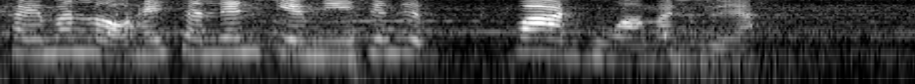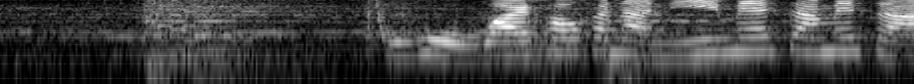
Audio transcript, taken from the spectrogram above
ใครมันหลอกให้ฉันเล่นเกมนี้ฉันจะฟาดหัวมันอยู่นะ โอ้โหวายเข้าขนาดนี้แม่จ้าแม่จ้า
